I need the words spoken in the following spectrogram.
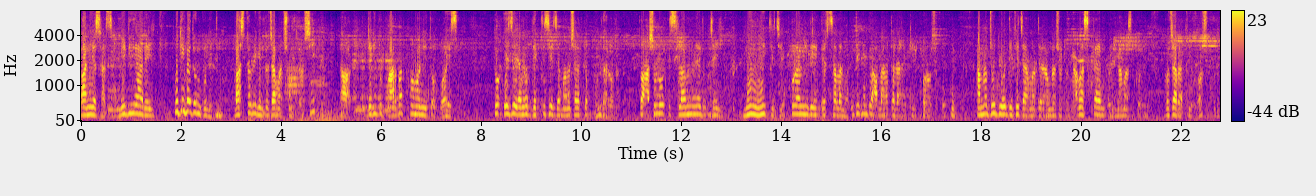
বানিয়ে ছাড়ছে। মিডিয়ার এই প্রতিবেদনগুলিতে বাস্তবে কিন্তু জামাত সন্ত্রাসী না, এটা কিন্তু বারবার প্রমাণিত হয়েছে। তো এই যে আমরা দেখতেছি যে মানুষের একটা ভুল ধারণা, তো আসলে ইসলামের যেই মূল নীতি, যে কোরআন দিয়ে দেশ চালানো, এটা কিন্তু আল্লাহ তালার একটি খরচ হুকুম। আমরা যদিও দেখি যে আমাদের, আমরা শুধু নামাজ কায়েম করি, নামাজ পড়ি, রোজা রাখি, হজ করি,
